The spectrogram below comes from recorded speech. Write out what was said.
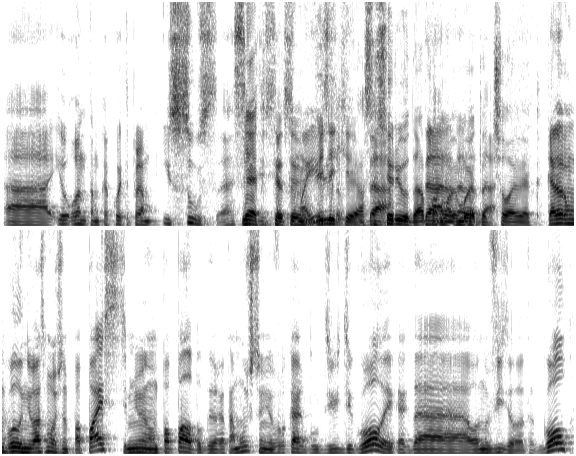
а, и он там какой-то прям Иисус. а, Нет, это сумаистов. великий Асасирю, да, по-моему, этот человек. К которому было невозможно попасть, тем не менее он попал благодаря тому, что у него в руках был DVD-гол, и когда он увидел этот гол,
